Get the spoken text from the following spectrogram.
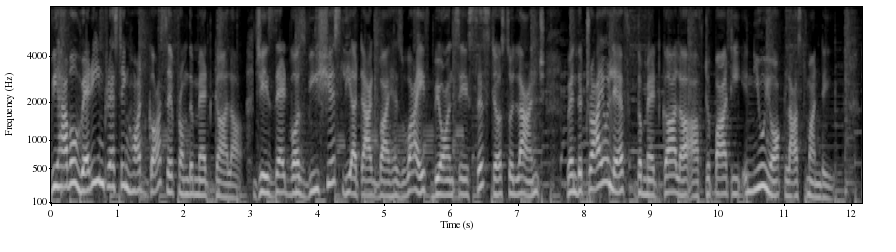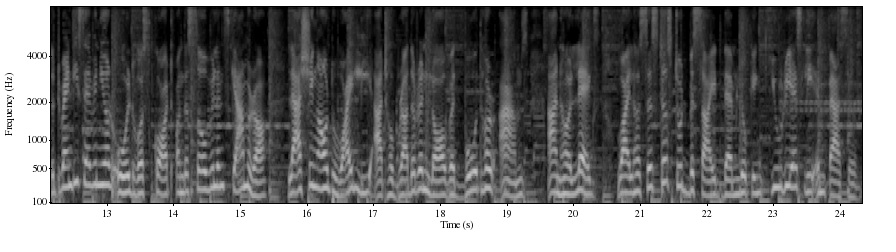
We have a very interesting hot gossip from the Met Gala. Jay-Z was viciously attacked by his wife, Beyonce's sister Solange, when the trio left the Met Gala after party in New York last Monday. The 27-year-old was caught on the surveillance camera lashing out wildly at her brother-in-law with both her arms and her legs while her sister stood beside them looking curiously impassive.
